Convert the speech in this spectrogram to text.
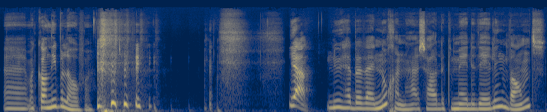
Eh, maar ik kan niet beloven. Ja, nu hebben wij nog een huishoudelijke mededeling, want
